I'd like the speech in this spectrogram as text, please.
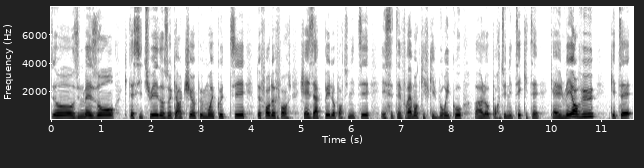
dans une maison était située dans un quartier un peu moins coté de Fort-de-France. J'avais zappé l'opportunité, et c'était vraiment kiff kiff bourrico, euh, l'opportunité qui, était, qui avait une meilleure vue, qui, était,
